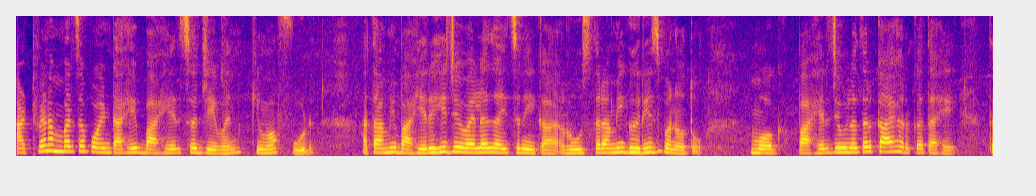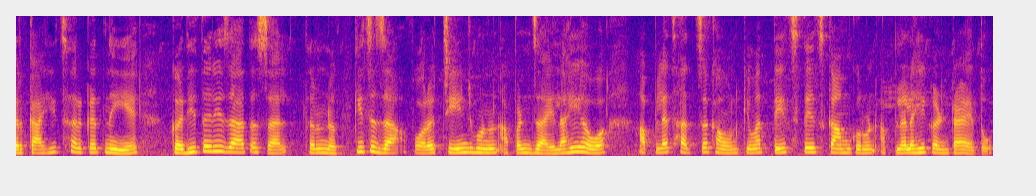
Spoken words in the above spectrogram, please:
आठव्या नंबरचा पॉईंट आहे बाहेरचं जेवण किंवा फूड आता आम्ही बाहेरही जेवायला जायचं नाही का? रोज तर आम्ही घरीच बनवतो. मग बाहेर जेवलं तर काय हरकत आहे? तर काहीच हरकत नाही आहे कधीतरी जात असाल तर नक्कीच जा. फॉर अ चेंज म्हणून आपण जायलाही हवं. आपल्याच हातचं खाऊन किंवा तेच तेच काम करून आपल्यालाही कंटाळा येतो.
